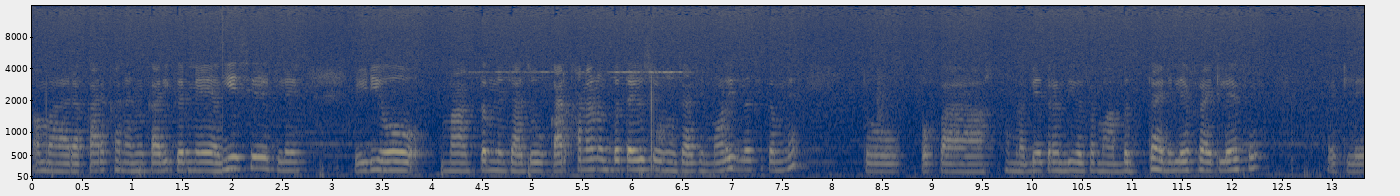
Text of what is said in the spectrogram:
અમારા કારખાનાના કારીગરને આવીએ છીએ, એટલે વિડીયોમાં તમને જાજુ કારખાનાનું જ બતાવ્યું છે, હું જાજી મળી જ નથી તમને. તો પપ્પા હમણાં બે ત્રણ દિવસમાં બધાને લેફ્ટ રાઈટ લેશે. એટલે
